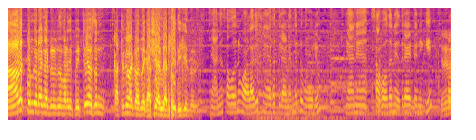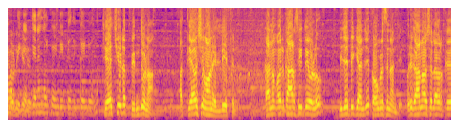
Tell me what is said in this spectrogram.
നാളെ കൊണ്ടുവരാൻ കട്ടിലെന്ന് പറഞ്ഞ് പിറ്റേ ദിവസം കട്ടിലുമായിട്ട് വന്ന് കക്ഷിയാണ് അടുത്തിരിക്കുന്നത്. ഞാനും സഹോദരനും വളരെ സ്നേഹത്തിലാണ്. എന്നിട്ട് പോലും ഞാൻ സഹോദരനെതിരായിട്ട് എനിക്ക് ജനങ്ങൾക്ക് പ്രവർത്തിക്കാൻ ജനങ്ങൾക്ക് വേണ്ടിയിട്ട് നിൽക്കേണ്ടി വന്നു. ചേച്ചിയുടെ പിന്തുണ അത്യാവശ്യമാണ് എൽ ഡി എഫിന് കാരണം അവർക്ക് ആറ് സീറ്റേ ഉള്ളൂ. ബി ജെ പിക്ക് അഞ്ച് കോൺഗ്രസിന് അഞ്ച്. ഒരു കാരണവശാലും അവർക്ക്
